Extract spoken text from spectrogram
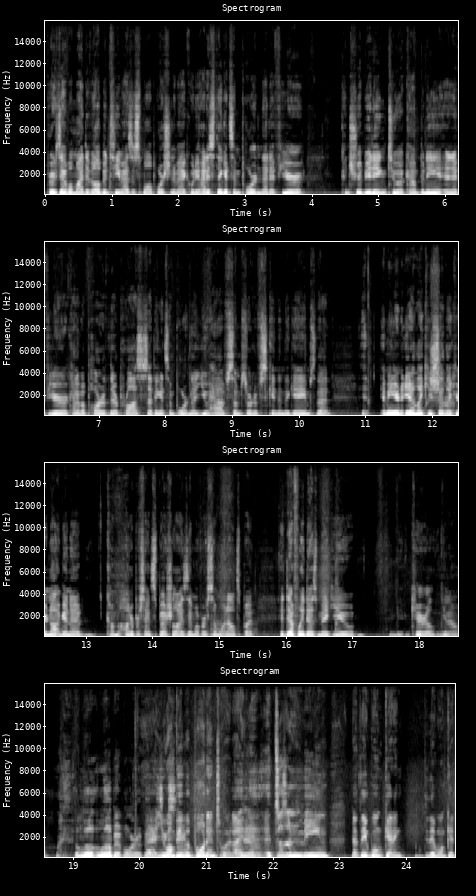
for example, my development team has a small portion of equity. I just think it's important that if you're contributing to a company and if you're kind of a part of their process, I think it's important that you have some sort of skin in the game, so that I mean, you're, yeah, like you said, like you're not gonna come 100% specialize them over someone else, but it definitely does make you care, you know, a little a little bit more. If Yeah, you want people bought into it. I, Yeah. it. It doesn't mean that they won't get in, they won't get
